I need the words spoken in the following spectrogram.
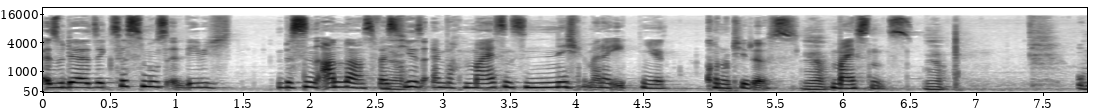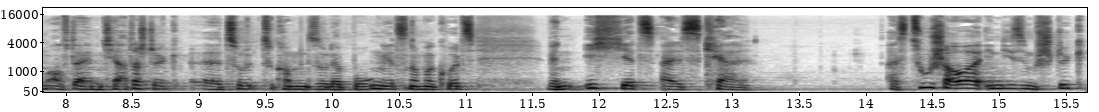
Also der Sexismus erlebe ich ein bisschen anders, weil Ja. es hier ist einfach meistens nicht mit meiner Ethnie konnotiert ist. Ja. Meistens. ja. Um auf dein Theaterstück äh, zurückzukommen, so der Bogen jetzt nochmal kurz. Wenn ich jetzt als Kerl, als Zuschauer in diesem Stück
